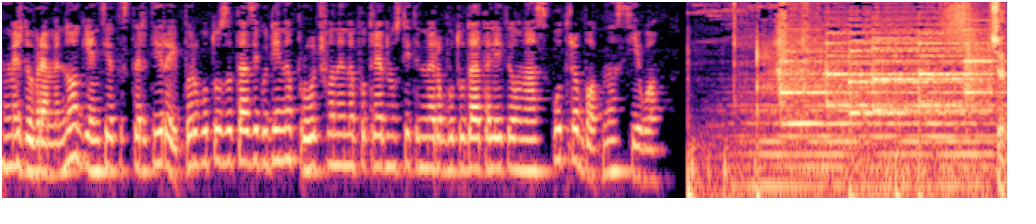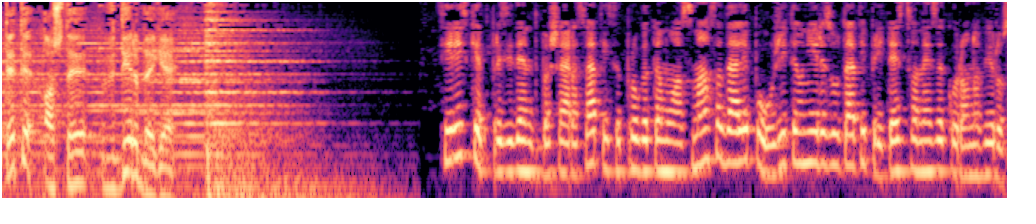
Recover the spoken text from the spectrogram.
Междувременно агенцията стартира и първото за тази година проучване на потребностите на работодателите у нас от работна сила. Четете още в Дирбеге. Сирийският президент Башар Асад и съпругата му Асма са дали положителни резултати при тестване за коронавирус,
